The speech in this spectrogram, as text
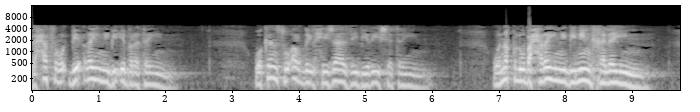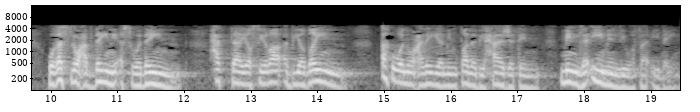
لحفر بئرين بإبرتين. وكنس أرض الحجاز بريشتين ونقل بحرين بمنخلين وغسل عبدين أسودين حتى يصيرا أبيضين أهون علي من طلب حاجة من لئيم لوفاء دين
